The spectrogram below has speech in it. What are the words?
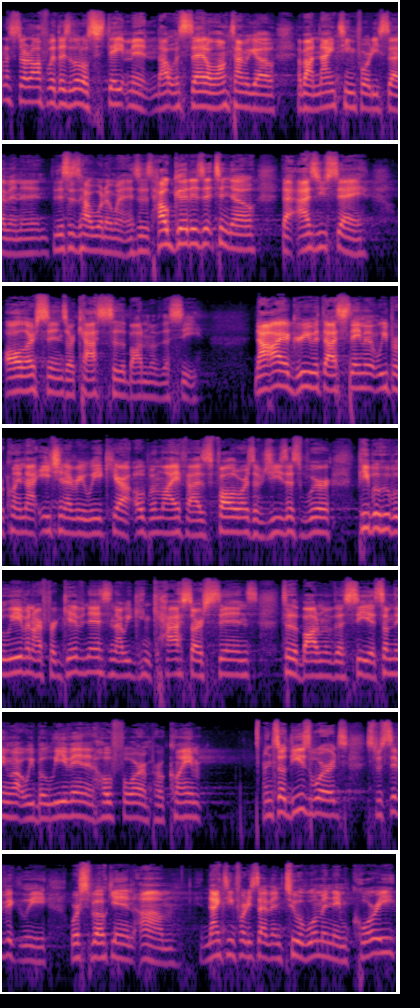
want to start off with this little statement that was said a long time ago about 1947. And this is how what it went. It says, How good is it to know that, as you say, all our sins are cast to the bottom of the sea? Now, I agree with that statement. We proclaim that each and every week here at Open Life as followers of Jesus. We're people who believe in our forgiveness and that we can cast our sins to the bottom of the sea. It's something that we believe in and hope for and proclaim. And so these words specifically were spoken um, 1947 to a woman named Corrie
